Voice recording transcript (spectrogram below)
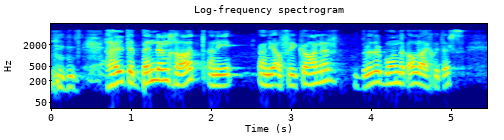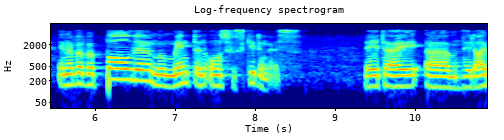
hy het 'n binding gehad aan die aan die Afrikaner, broederbond, al daai goeters en op 'n bepaalde moment in ons geskiedenis het hy ehm um, het daai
